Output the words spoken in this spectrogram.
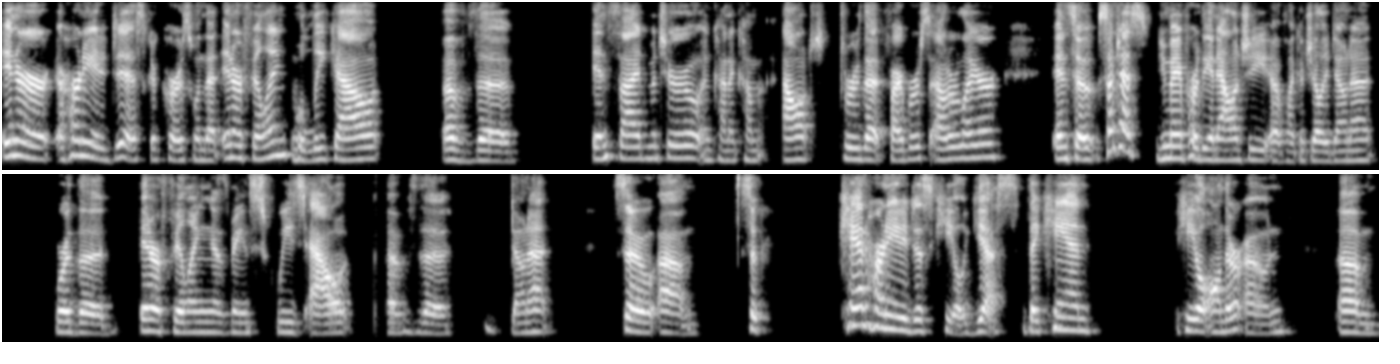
inner herniated disc occurs when that inner filling will leak out of the inside material and kind of come out through that fibrous outer layer. And so sometimes you may have heard the analogy of like a jelly donut where the inner filling is being squeezed out of the donut. So, um, so can herniated disc heal? Yes, they can heal on their own. Um,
